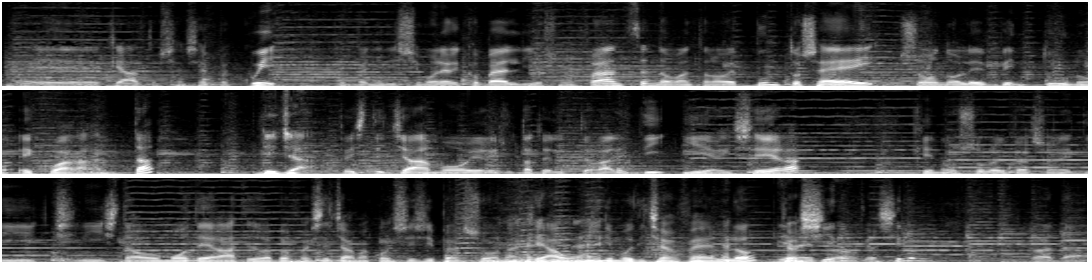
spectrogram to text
E che altro, siamo sempre qui, in compagnia di Simone Ricobelli, io sono Franz, 99.6, sono le 21.40. Di già. Festeggiamo il risultato elettorale di ieri sera che non solo le persone di sinistra o moderate dovrebbero festeggiare, ma qualsiasi persona che ha un minimo di cervello. persino, persino guarda,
